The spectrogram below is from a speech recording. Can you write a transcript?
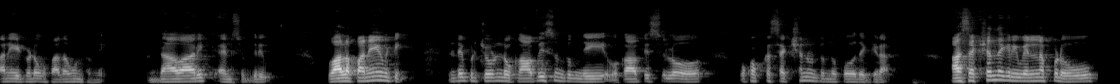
అనేటువంటి ఒక పదం ఉంటుంది. దావారిక్ అండ్ సుగ్రీవ్. వాళ్ళ పని ఏమిటి అంటే ఇప్పుడు చూడండి ఒక ఆఫీస్ ఉంటుంది. ఒక ఆఫీసులో ఒక్కొక్క సెక్షన్ ఉంటుంది ఒక్కో దగ్గర. ఆ సెక్షన్ దగ్గరికి వెళ్ళినప్పుడు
